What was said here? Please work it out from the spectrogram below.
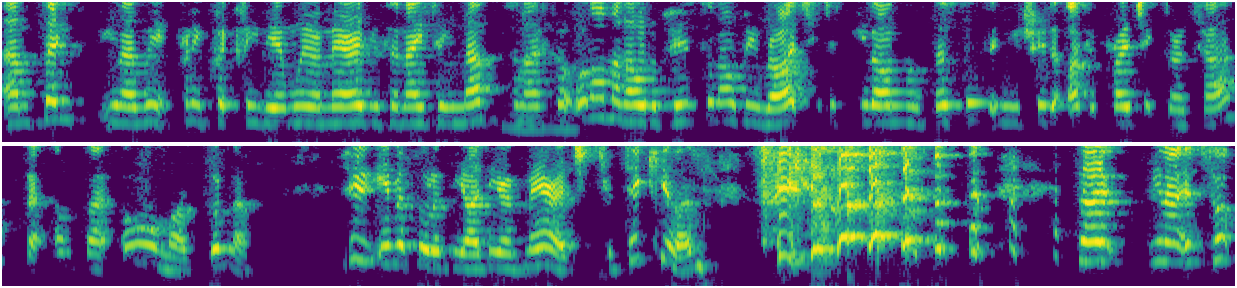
um, things, you know, went pretty quickly there, and we were married within 18 months. And I thought, well, I'm an older person, I'll be right. You just get on with this, and you treat it like a project or a task. But I was like, oh my goodness, who ever thought of the idea of marriage? It's ridiculous. so, so, you know, it took.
